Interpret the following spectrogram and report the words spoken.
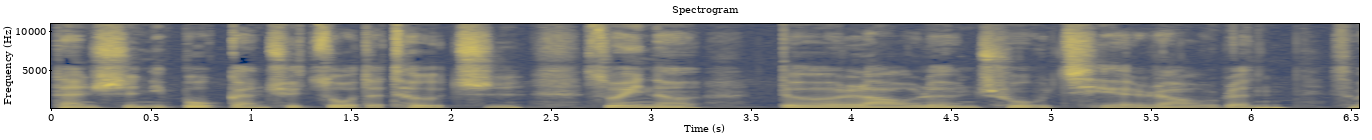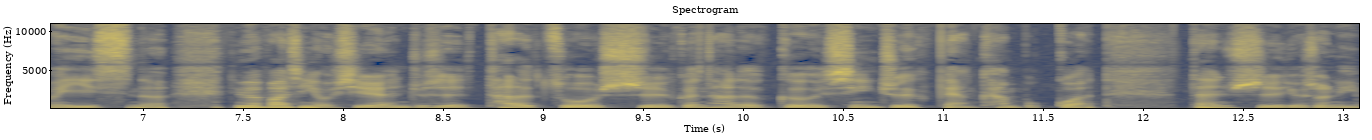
但是你不敢去做的特质。所以呢，得饶人处且饶人，什么意思呢？你会发现有些人就是他的做事跟他的个性就是非常看不惯，但是有时候你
